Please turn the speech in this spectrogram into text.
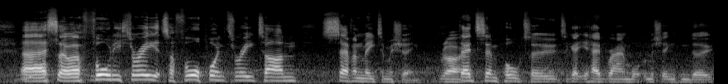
uh, so a 43, it's a 4.3 ton, seven meter machine. Right. Dead simple to, to get your head around what the machine can do.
